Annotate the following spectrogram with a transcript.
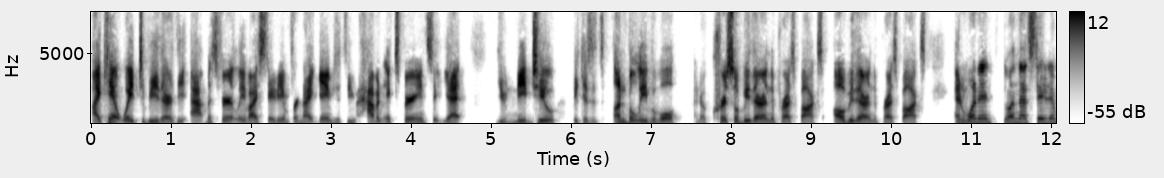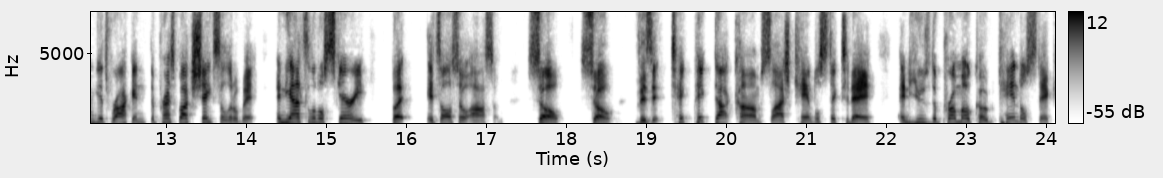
I can't wait to be there. The atmosphere at Levi Stadium for night games, if you haven't experienced it yet, you need to because it's unbelievable. I know Chris will be there in the press box. I'll be there in the press box. And when it when that stadium gets rocking, the press box shakes a little bit. And yeah, it's a little scary, but it's also awesome. So, so visit tickpick.com slash candlestick today and use the promo code candlestick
